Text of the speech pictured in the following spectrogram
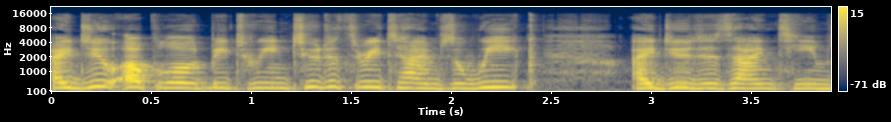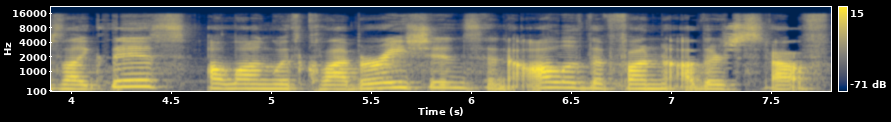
I do upload between two to three times a week. I do design teams like this, along with collaborations and all of the fun other stuff.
